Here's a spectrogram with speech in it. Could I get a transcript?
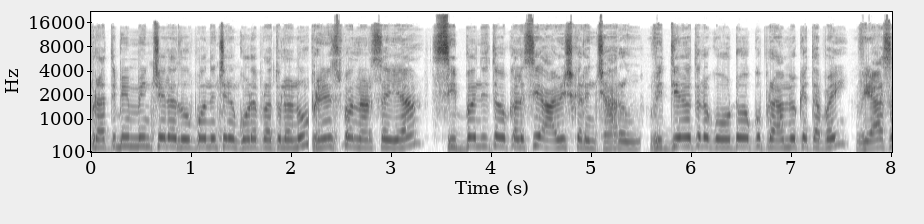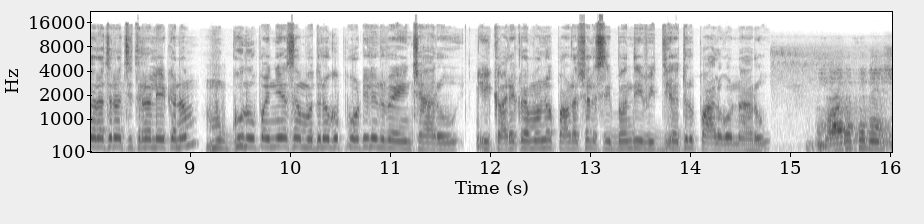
ప్రతిబింబించేలా రూపొందించిన గోడ ప్రతులను ప్రిన్సిపల్ నర్సయ్య సిబ్బందితో కలిసి ఆవిష్కరించారు. విద్యార్థులకు ఓటు హక్కు ప్రాముఖ్యతపై వ్యాస రచన చిత్రలేఖనం ముగ్గులు ఉపన్యాసం మొదలగు పోటీలు నిర్వహించారు. ఈ కార్యక్రమంలో పాఠశాల సిబ్బంది విద్యార్థులు పాల్గొన్నారు. భారతదేశ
